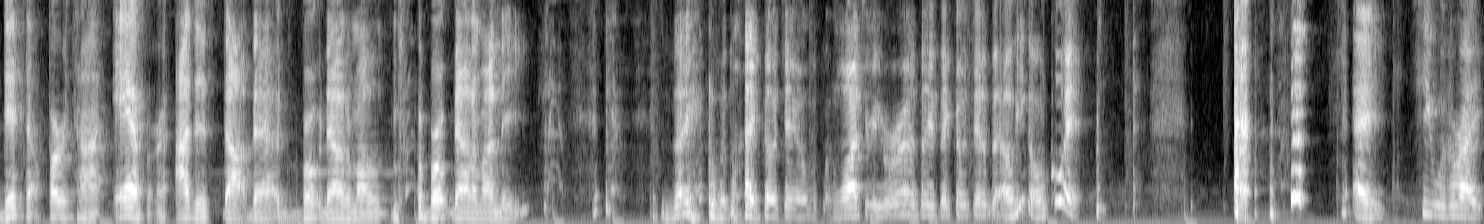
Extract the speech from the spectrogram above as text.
this the first time ever I just stopped down, broke down to my broke down to my knees. Zay was like, Coach L was watching me run. They said, Coach L said, "Oh, he gonna quit." hey, she was right.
